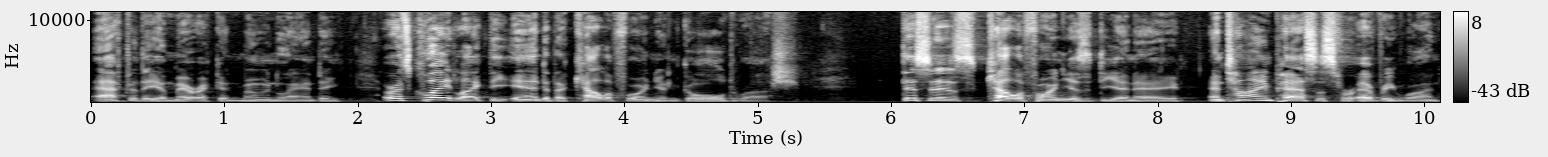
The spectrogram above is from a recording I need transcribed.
after the American moon landing, or it's quite like the end of the Californian gold rush. This is California's DNA, and time passes for everyone,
